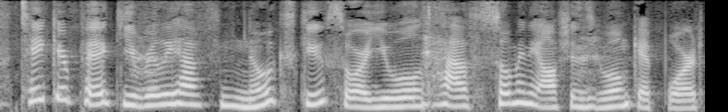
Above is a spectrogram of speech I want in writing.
Take your pick. You really have no excuse, or you will have so many options you won't get bored.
